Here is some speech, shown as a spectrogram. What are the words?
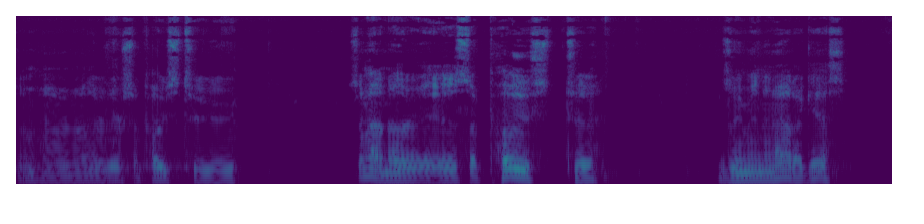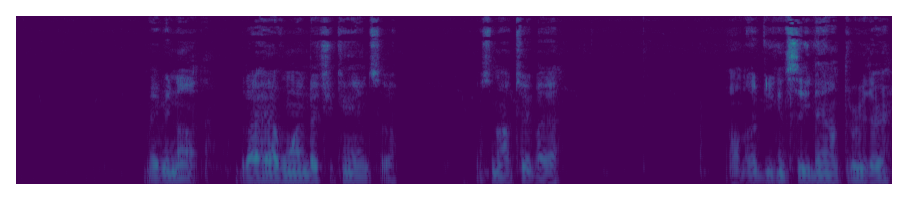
Somehow or another, they're supposed to somehow or another it is supposed to zoom in and out, I guess. Maybe not, but I have one that you can, so that's not too bad. I don't know if you can see down through there.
